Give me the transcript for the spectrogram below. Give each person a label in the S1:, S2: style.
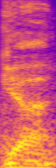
S1: got.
